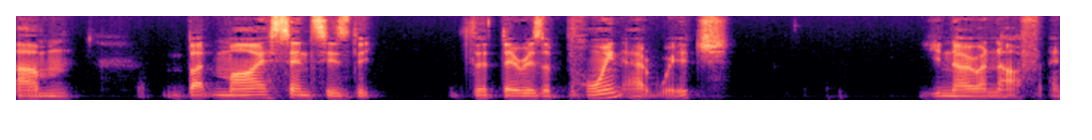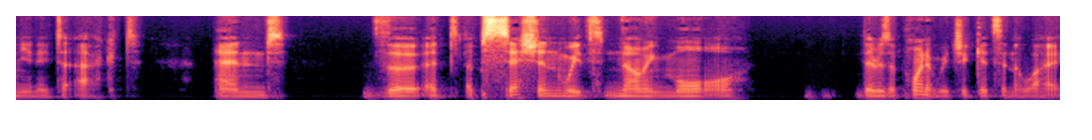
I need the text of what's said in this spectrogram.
Um, but my sense is that that there is a point at which you know enough and you need to act. And the obsession with knowing more, there is a point at which it gets in the way.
